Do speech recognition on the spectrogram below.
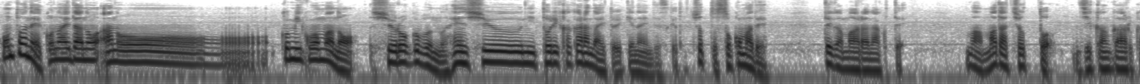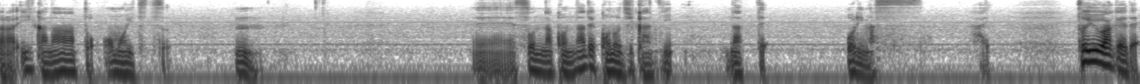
本当はねこの間のあのー、組コマの収録分の編集に取り掛からないといけないんですけどちょっとそこまで手が回らなくてまあまだちょっと時間があるからいいかなと思いつつうん、えー、そんなこんなでこの時間になっております。はい、というわけで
